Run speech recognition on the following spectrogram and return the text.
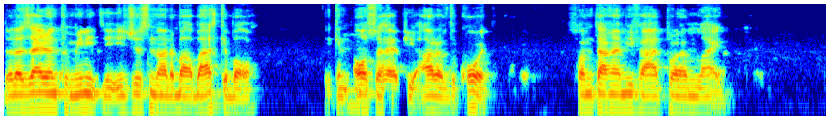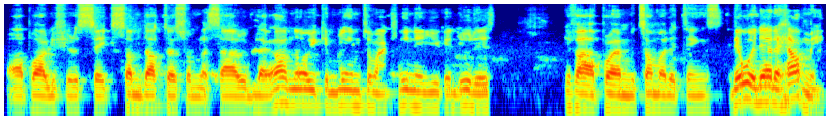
the Lasallian community is just not about basketball. It can Mhm. also help you out of the court. Sometimes if I had problem like I'll probably feel sick. Some doctors from LaSalle will be like, oh no, you can bring him to my clinic, you can do this. If I have a problem with some other things, they were there to help me.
